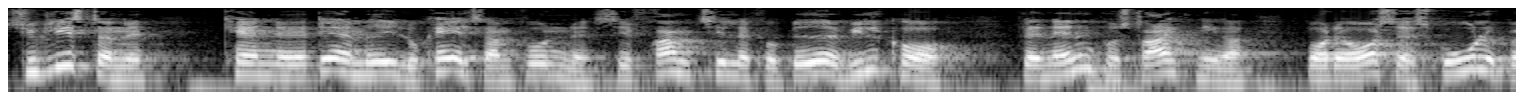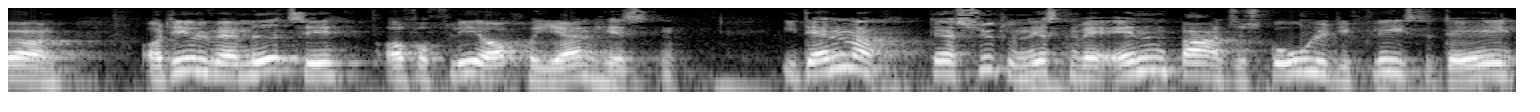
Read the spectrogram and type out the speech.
Cyklisterne kan øh, dermed i lokalsamfundene se frem til at få bedre vilkår, blandt andet på strækninger, hvor der også er skolebørn, og det vil være med til at få flere op på jernhesten. I Danmark der cykler næsten hver anden barn til skole de fleste dage.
